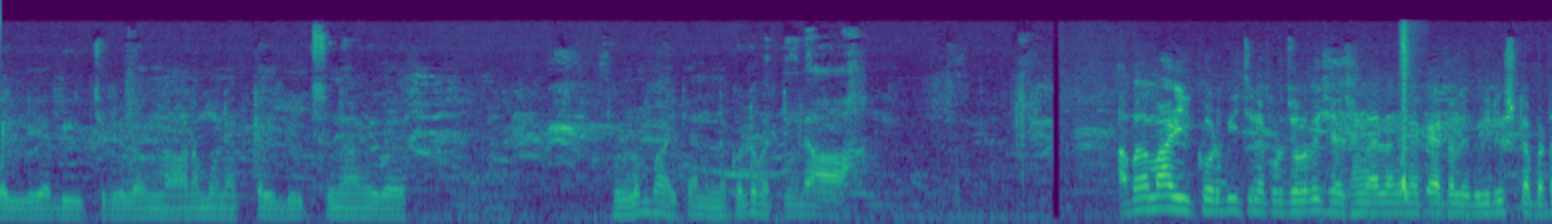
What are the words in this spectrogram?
വലിയ ബീച്ചുകളിലൊന്നാണ് മുനക്കൽ ബീച്ച് ഇത്. ഫുള്ളും വായിക്കാൻ എന്നെക്കൊണ്ട് പറ്റൂല. അപ്പോൾ നമ്മൾ അഴീക്കോട് ബീച്ചിനെ കുറിച്ചുള്ള വിശേഷങ്ങളെല്ലാം നിങ്ങൾ കേട്ടല്ലോ വീഡിയോ ഇഷ്ടപ്പെട്ട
